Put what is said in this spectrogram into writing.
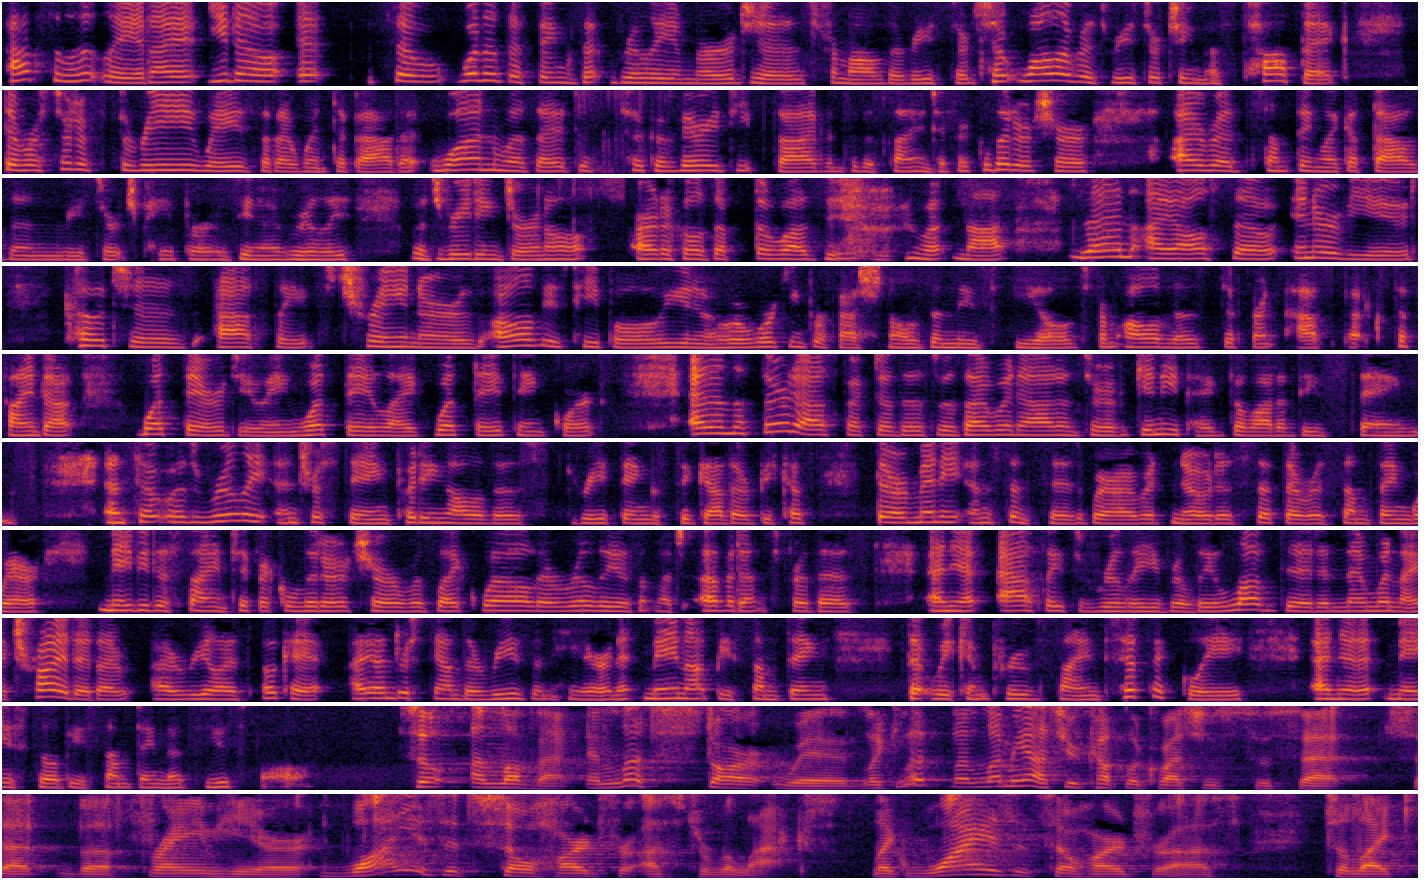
Absolutely. And I, you know, it, so one of the things that really emerges from all the research so while i was researching this topic there were sort of three ways that i went about it one was i just took a very deep dive into the scientific literature i read something like a thousand research papers you know really was reading journal articles up the wazoo and whatnot then i also interviewed coaches, athletes, trainers, all of these people, you know, who are working professionals in these fields from all of those different aspects to find out what they're doing, what they like, what they think works. And then the third aspect of this was I went out and sort of guinea pigged a lot of these things. And so it was really interesting putting all of those three things together because there are many instances where I would notice that there was something where maybe the scientific literature was like, well, there really isn't much evidence for this. And yet athletes really, really loved it. And then when I tried it, I, I realized, okay, I understand the reason here. And it may not be something that we can prove scientifically, and yet it may still be something that's useful. So I love that. And let's start with like let, let, me ask you a couple of questions to set set the frame here. Why is it so hard for us to relax? Like why is it so hard for us to like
